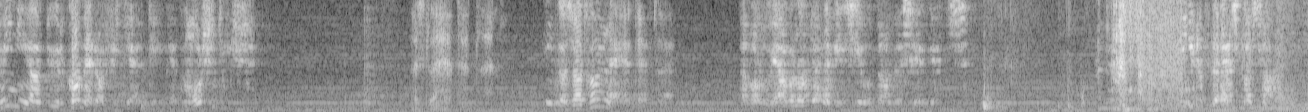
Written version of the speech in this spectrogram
miniatűr kamera figyel téged, most is. Ez lehetetlen. Igazad van, lehetetlen. De valójában a televízióddal beszélgetsz. Írd ezt a számot.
